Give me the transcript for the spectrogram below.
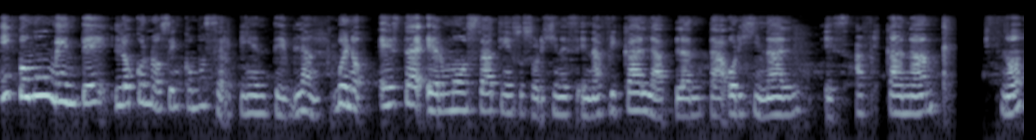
Y comúnmente lo conocen como serpiente blanca. Bueno, esta hermosa tiene sus orígenes en África. La planta original es africana, ¿no?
